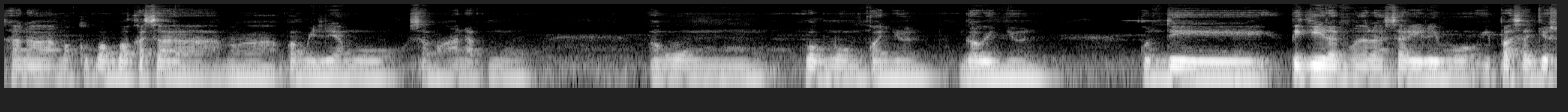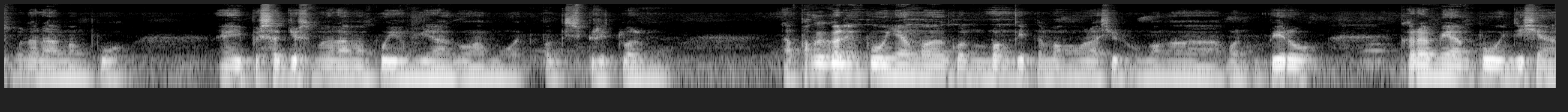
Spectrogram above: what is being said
sana magkupamba ka sa mga pamilya mo, sa mga anak mo. Huwag mong, huwag mong kan yun, gawin yun. Kundi pigilan mo na lang sarili mo, ipasa Diyos mo na lamang po. Eh, ipasa Diyos mo na lamang po yung ginagawa mo at pag-spiritual mo. Napakagaling po niya mga kung banggit ng mga orasyon o mga kung pero karamihan po hindi siya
